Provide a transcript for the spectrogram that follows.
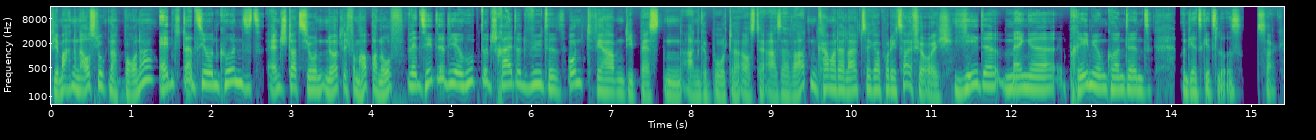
Wir machen einen Ausflug nach Borna. Endstation Kunst. Endstation nördlich vom Hauptbahnhof. Wenn's hinter dir hupt und schreit und wütet. Und wir haben die besten Angebote aus der Asservatenkammer der Leipziger Polizei für euch. Jede Menge Premium-Content. Und jetzt geht's los. Zack.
